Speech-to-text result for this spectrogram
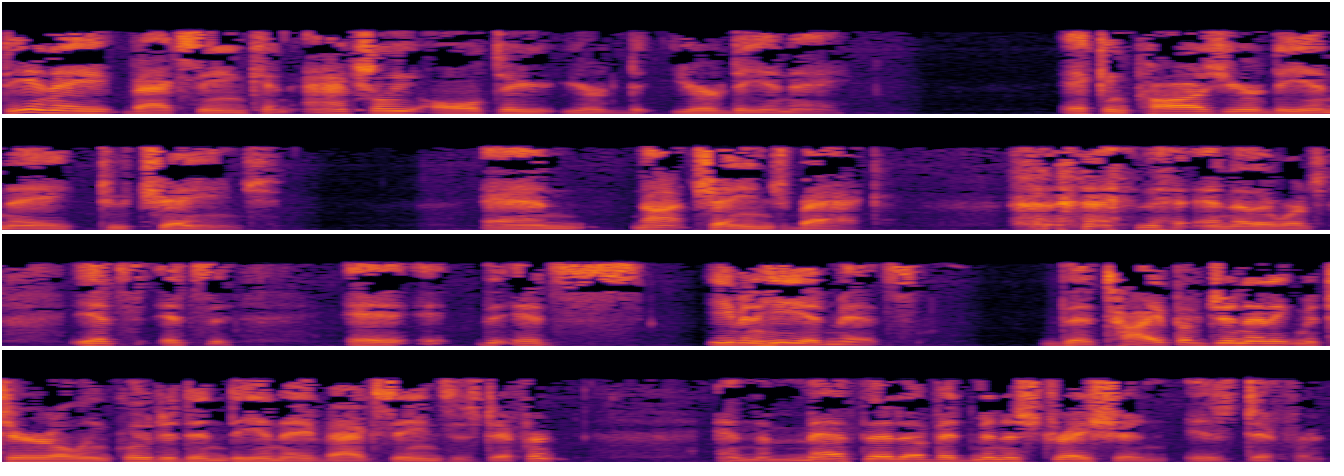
DNA vaccine can actually alter your, your DNA. It can cause your DNA to change and not change back. In other words, it's, it's, it, it's, even he admits the type of genetic material included in DNA vaccines is different, and the method of administration is different.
